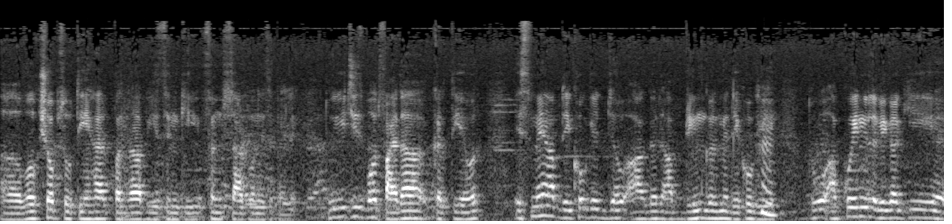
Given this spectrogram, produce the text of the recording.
वर्कशॉप्स होती हैं हर पंद्रह बीस दिन की फ़िल्म स्टार्ट होने से पहले तो ये चीज़ बहुत फ़ायदा करती है और इसमें आप देखोगे जो अगर आप ड्रीम गर्ल में देखोगे हम्म। तो आपको ये नहीं लगेगा कि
